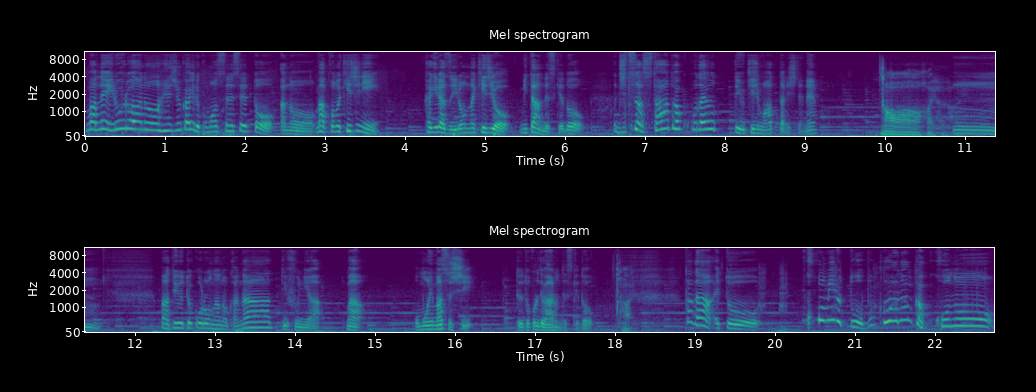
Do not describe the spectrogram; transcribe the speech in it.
まあね、いろいろあの、編集会議で小松先生と、あの、まあこの記事に限らずいろんな記事を見たんですけど、実はスタートはここだよっていう記事もあったりしてね。ああ、はいはいうはい。ーん。まあというところなのかなっていうふうには、まあ思いますし、というところではあるんですけど、はい。ただ、えっと、こう見ると、僕はなんかこの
